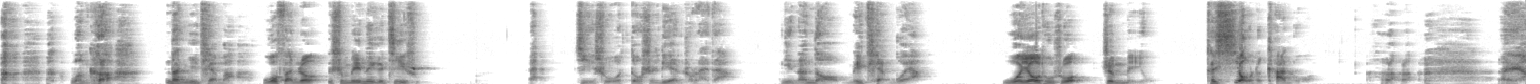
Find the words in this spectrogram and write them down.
王哥，那你舔吧，我反正是没那个技术。哎，技术都是练出来的，你难道没舔过呀？我摇头说：“真没有。”他笑着看着我。哈 哈哎呀，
